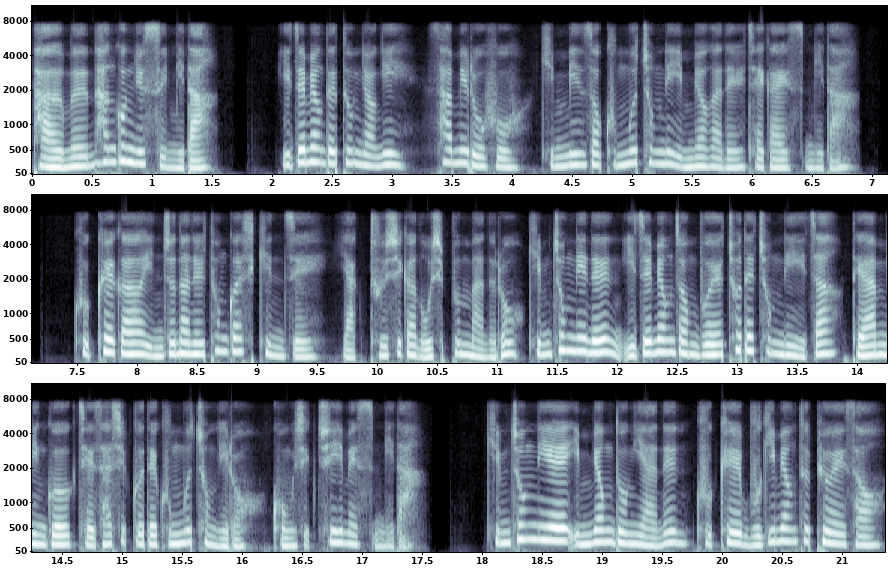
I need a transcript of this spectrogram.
다음은 한국 뉴스입니다. 이재명 대통령이 3일 오후 김민석 국무총리 임명안을 제가했습니다. 국회가 인준안을 통과시킨 지 약 2시간 50분 만으로 김 총리는 이재명 정부의 초대 총리이자 대한민국 제49대 국무총리로 공식 취임했습니다. 김 총리의 임명 동의안은 국회 무기명 투표에서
